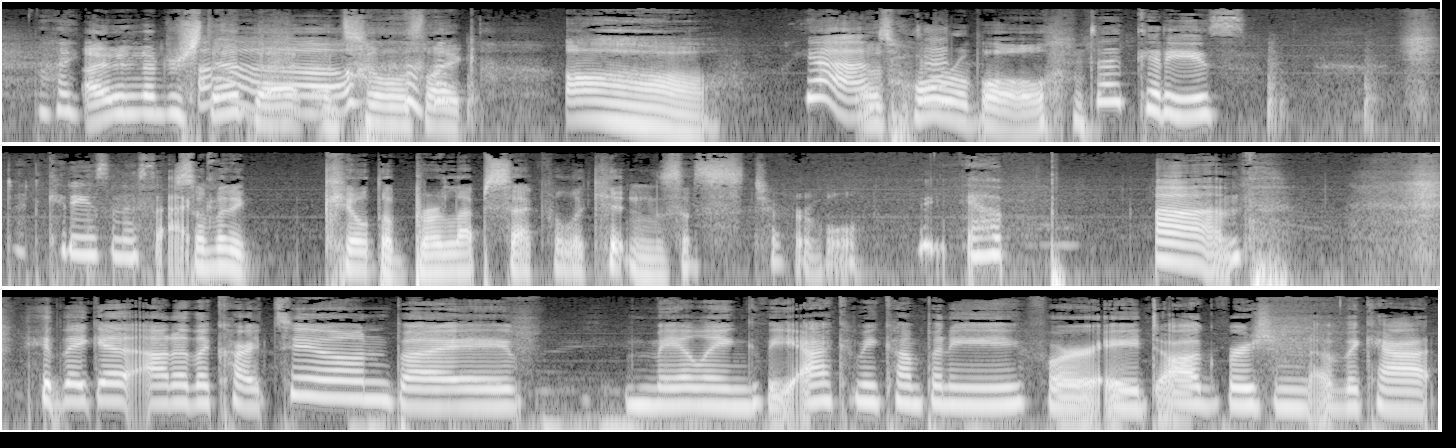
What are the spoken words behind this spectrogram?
Like, i didn't understand that Oh. until i was like oh yeah, that was dead- horrible. Dead, kitties, dead kitties in a sack. somebody killed a burlap sack full of kittens. That's terrible. Yep. Um, they get out of the cartoon by mailing the Acme company for a dog version of the cat.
